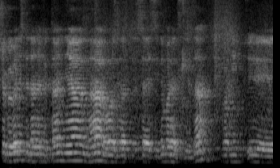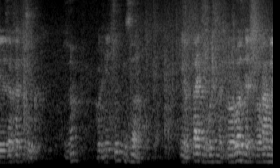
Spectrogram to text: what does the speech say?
щоб винести дане питання на розгляд сесії. Демарецький за, Корні- е, Захарчук. За. Корнійчук. За. І останнє восьме про розгляд програми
